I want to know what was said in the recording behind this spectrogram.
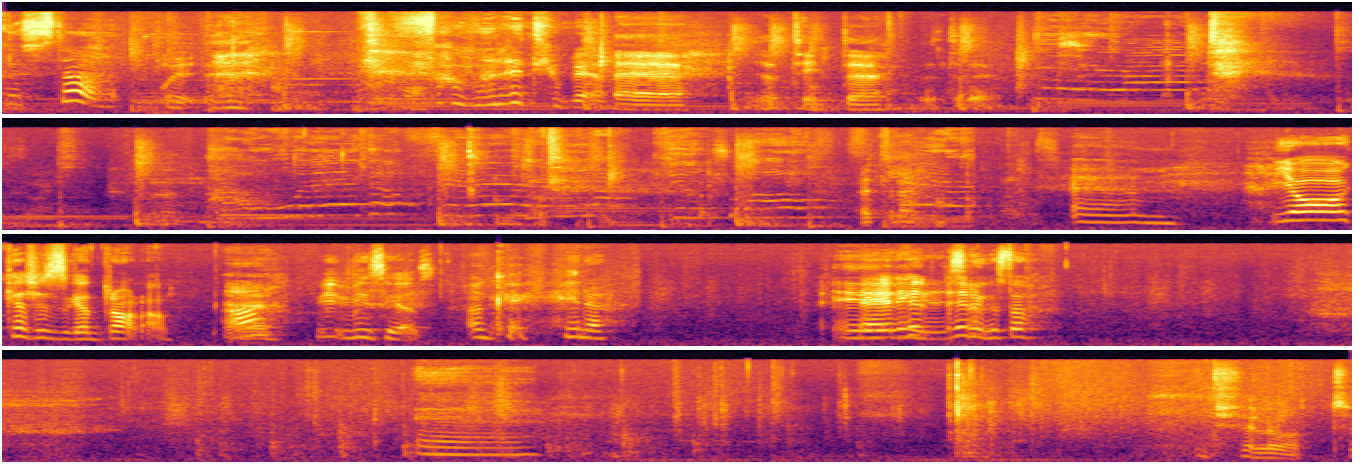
Good stuff. Wait. Fan vad rädd jag blev. eh, jag tänkte... Vet du det? Vet du det? Um, Jag kanske ska dra då. Ja. Eh, Vi, vi ses. Okej, hej då. Eh, hej, hej då Gustav. Eh, Förlåt.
